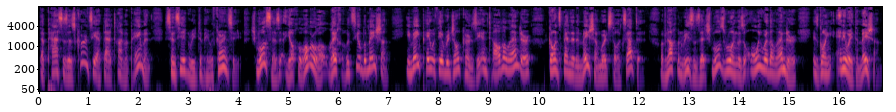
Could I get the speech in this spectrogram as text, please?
that passes as currency at that time of payment, since he agreed to pay with currency. Shmuel says, he may pay with the original currency and tell the lender, go and spend it in Meshan where it's still accepted. Rav Nachman reasons that Shmuel's ruling was only where the lender is going anyway to Meshan.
